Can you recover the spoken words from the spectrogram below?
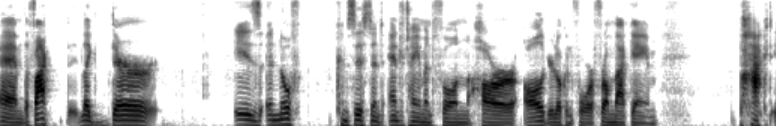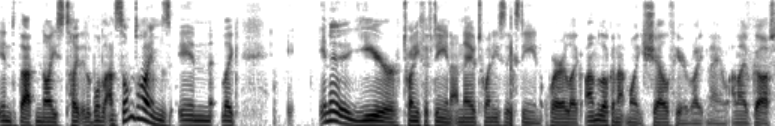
Um, the fact like there is enough consistent entertainment, fun, horror, all you're looking for from that game packed into that nice tight little bundle. And sometimes in like in a year 2015 and now 2016 where like I'm looking at my shelf here right now and I've got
